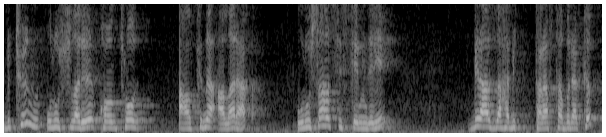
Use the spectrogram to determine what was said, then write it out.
bütün ulusları kontrol altına alarak ulusal sistemleri biraz daha bir tarafta bırakıp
